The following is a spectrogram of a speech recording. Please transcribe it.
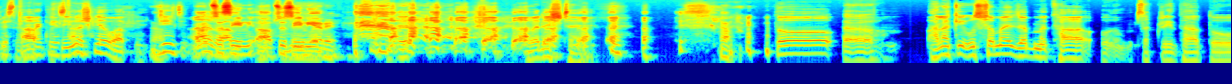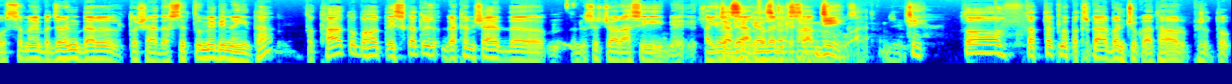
विस्तारक तृतीय वर्ष किया हुआ आपने? जी जी। आपसे आपसे सीनियर है। वरिष्ठ है। हाँ। तो हालाँकि उस समय जब मैं था सक्रिय था तो उस समय बजरंग दल तो शायद अस्तित्व में भी नहीं था। तो था तो बहुत इसका तो गठन शायद उन्नीस सौ चौरासी में अयोध्या आंदोलन के साथ जी, हुआ है। जी, जी। तो तब तक मैं पत्रकार बन चुका था और फिर तो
